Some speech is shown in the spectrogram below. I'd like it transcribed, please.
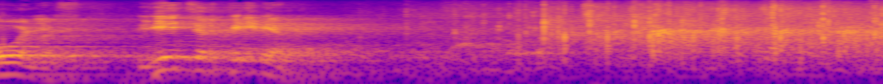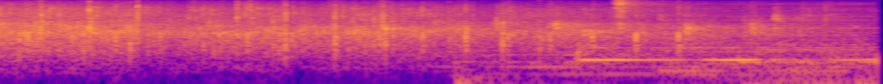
Олив. «Ветер перемен». Thank you.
